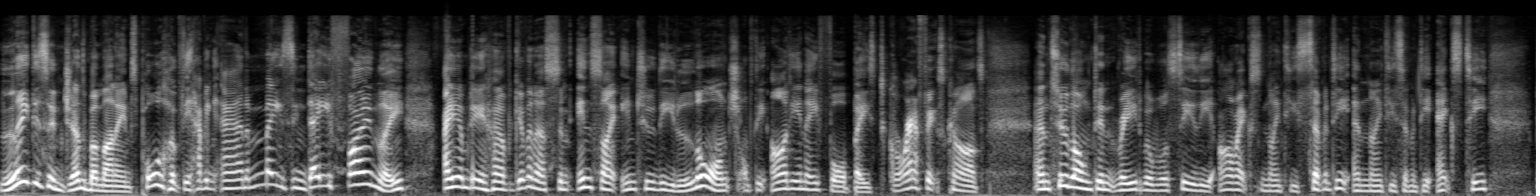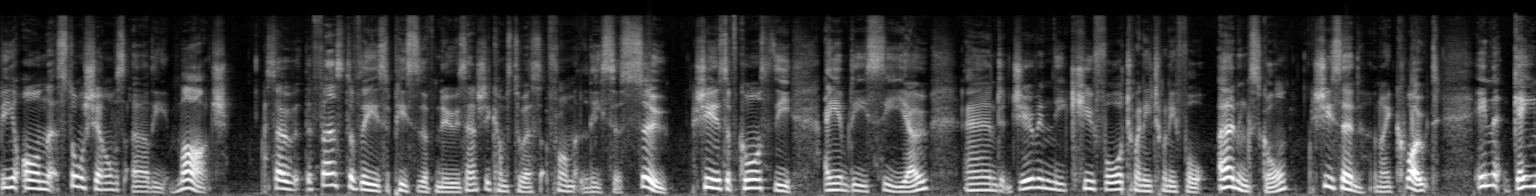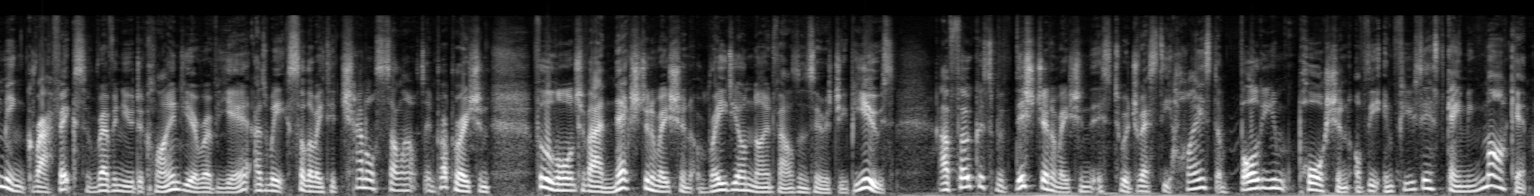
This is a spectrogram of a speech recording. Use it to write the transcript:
Ladies and gentlemen, my name's Paul. Hope you're having an amazing day. Finally, AMD have given us some insight into the launch of the RDNA 4 based graphics cards. And too long didn't read, we will see the RX 9070 and 9070 XT be on store shelves early March. So, the first of these pieces of news actually comes to us from Lisa Su. She is, of course, the AMD CEO, and during the Q4 2024 earnings call, she said, and I quote, In gaming graphics, revenue declined year over year as we accelerated channel sellouts in preparation for the launch of our next generation Radeon 9000 series GPUs. Our focus with this generation is to address the highest volume portion of the enthusiast gaming market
